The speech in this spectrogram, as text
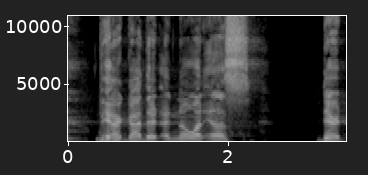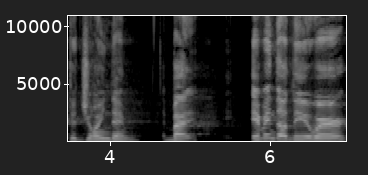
they are gathered and no one else dared to join them. But even though they were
